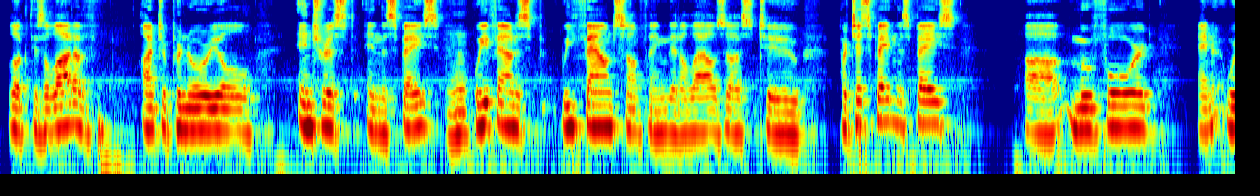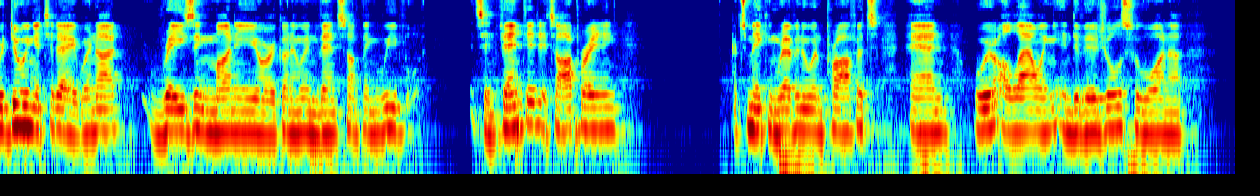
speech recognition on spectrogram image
look, there's a lot of entrepreneurial interest in the space. We found a sp- we found something that allows us to participate in the space, uh, move forward, and we're doing it today. We're not raising money or going to invent something. We've it's invented, it's operating, it's making revenue and profits, and we're allowing individuals who want to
